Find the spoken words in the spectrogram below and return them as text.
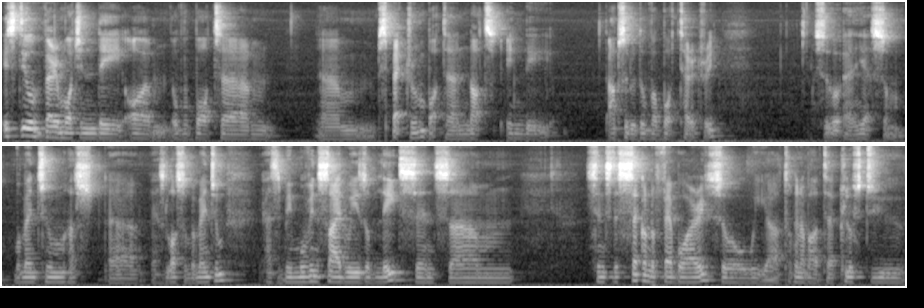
It's still very much in the um, overbought um, um, spectrum, but uh, not in the absolute overbought territory. So uh, yes, some momentum has uh, has lost some momentum. Has been moving sideways of late since um, since the 2nd of February. So we are talking about uh, close to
